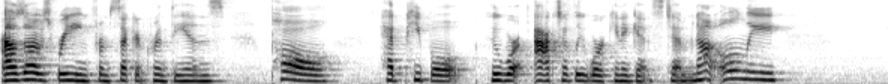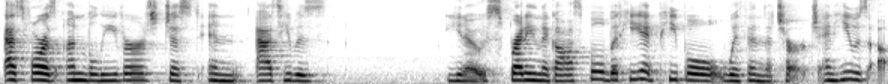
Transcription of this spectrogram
as I was reading from Second Corinthians, Paul had people who were actively working against him, not only as far as unbelievers, just in as he was you know, spreading the gospel, but he had people within the church and he was uh,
